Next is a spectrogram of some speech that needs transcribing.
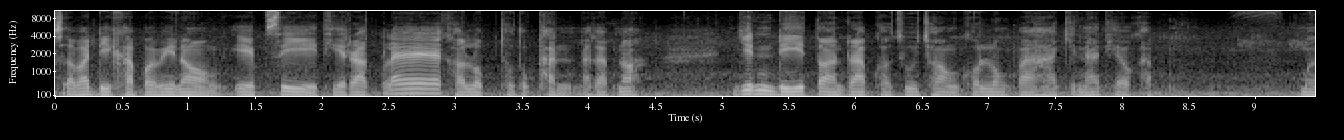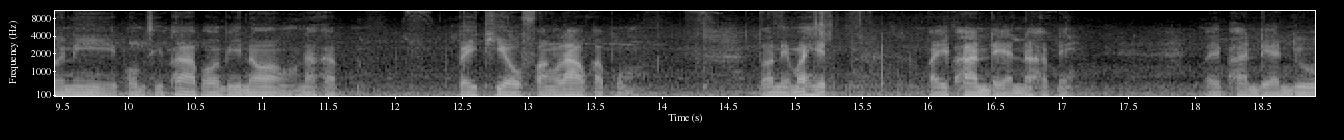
สวัสดีครับพี่น้องเอฟซีที่รักและเคารพทุกๆท่านนะครับเนาะยินดีต้อนรับเข้าสู่ช่องคนลงปลาหากินหาเที่ยวครับเมื่อนี้ผมสิพาพ่อพี่น้องนะครับ ไปเที่ยวฟังเล่าครับผม ตอนนี้มาเห็ดไปผ่านแดนนะครับนี่ไปผ่านแดนอยู่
